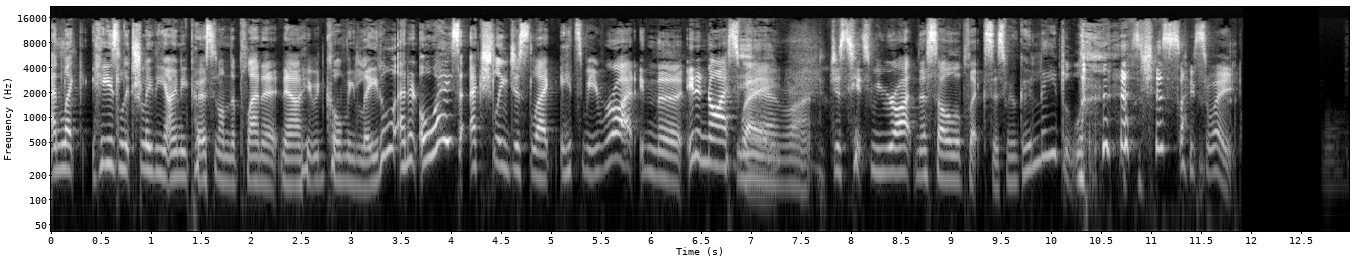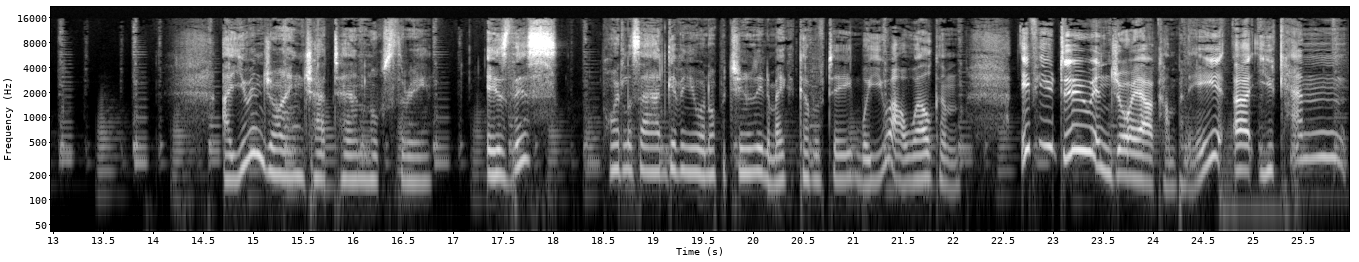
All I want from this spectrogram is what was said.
and like he's literally the only person on the planet now who would call me Leadle, and it always actually just like hits me right in the in a nice way, Yeah, right. Just hits me right in the solar plexus I go Leadle. it's just so sweet. Are you enjoying Chat 10 Looks 3? Is this pointless ad giving you an opportunity to make a cup of tea? Well, you are welcome. If you do enjoy our company, uh, you can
